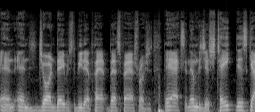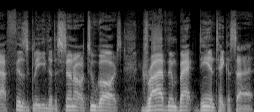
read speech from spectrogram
and and Jordan Davis to be their pa- best pass rushers. They're asking them to just take this guy physically, either the center or two guards, drive them back, then take a side.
